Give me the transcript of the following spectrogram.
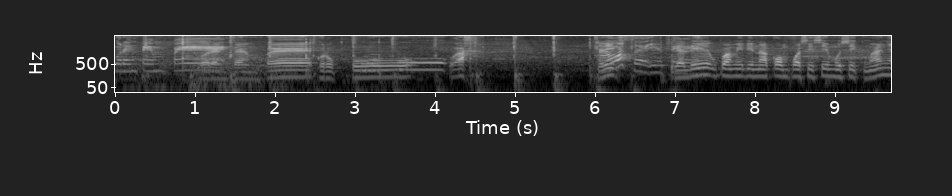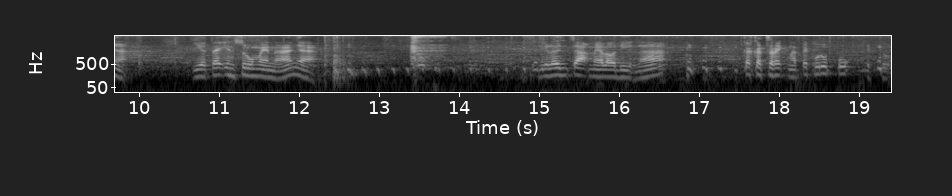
goreng tempe. goreng tempe, kerupuk. kerupuk. Wah. Jadi ieu teh. jadi upami dina komposisi musik manya ieu teh instrumenanya jadi lencak melodina kekecerek nate kerupuk gitu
